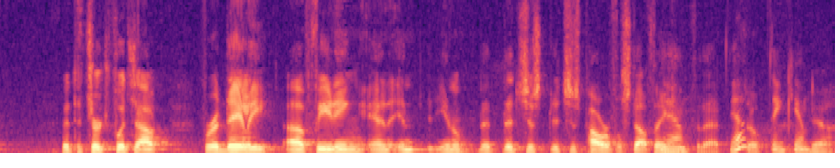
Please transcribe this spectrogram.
that the church puts out for a daily uh, feeding, and, in you know, that, that's just, it's just powerful stuff. Thank Yeah. you for that. Yeah, So, thank you. Yeah.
